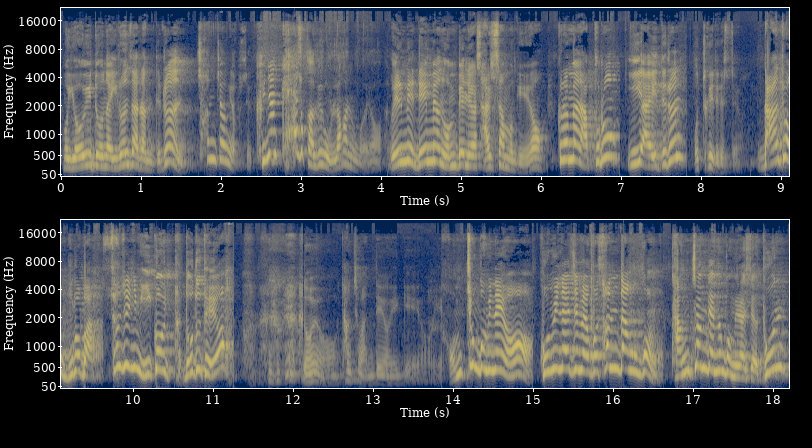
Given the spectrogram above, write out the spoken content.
뭐 여의도나 이런 사람들은 천정이 없어요. 그냥 계속 가격이 올라가는 거예요. 왜냐면 내면 원밸리가 43억이에요. 그러면 앞으로 이 아이들은 어떻게 되겠어요? 나한테 막 물어봐. 선생님 이거 넣어도 돼요? 넣어요. 당첨 안 돼요 얘기해요. 엄청 고민해요. 고민하지 말고 선당후금 당첨되면 고민하세요. 돈?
